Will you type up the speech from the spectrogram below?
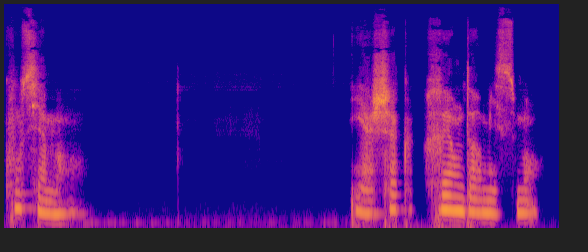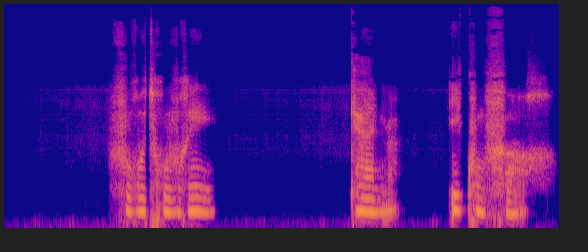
consciemment. Et à chaque réendormissement, vous retrouverez calme et confort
